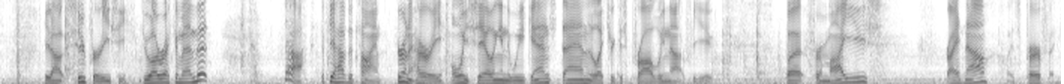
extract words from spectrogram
You know, super easy. Do I recommend it? Yeah, if you have the time. If you're in a hurry, only sailing in the weekends, then electric is probably not for you. But for my use, right now, it's perfect.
